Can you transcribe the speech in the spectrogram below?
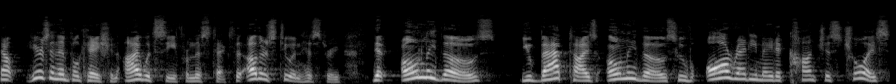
Now, here's an implication I would see from this text, that others too in history, that only those, you baptize only those who've already made a conscious choice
